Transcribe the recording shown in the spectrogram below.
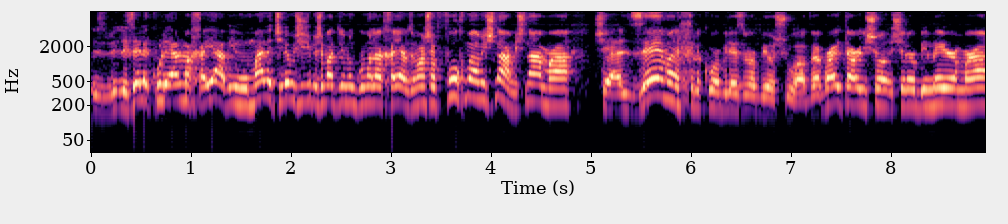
לזה לכולי עלמא חייב, אם הוא מלט של יום שישי בשבת יום גמלה חייב, זה ממש הפוך מהמשנה, המשנה אמרה שעל זה נחלקו רבי אליעזר ורבי יהושע, והברייתא הראשון של רבי מאיר אמרה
